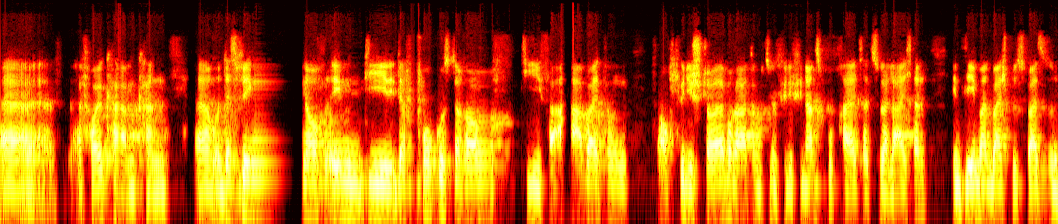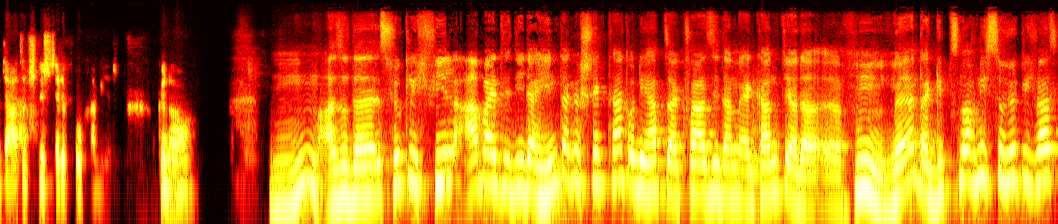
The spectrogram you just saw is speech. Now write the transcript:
äh, Erfolg haben kann. Äh, und deswegen auch eben die, der Fokus darauf, die Verarbeitung auch für die Steuerberatung bzw. für die Finanzbuchhalter zu erleichtern, indem man beispielsweise so eine Datenschnittstelle programmiert. Genau. Hm, also da ist wirklich viel Arbeit, die dahinter gesteckt hat und ihr habt da quasi dann erkannt, ja, da, äh, hm, ne, da gibt's noch nicht so wirklich was.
